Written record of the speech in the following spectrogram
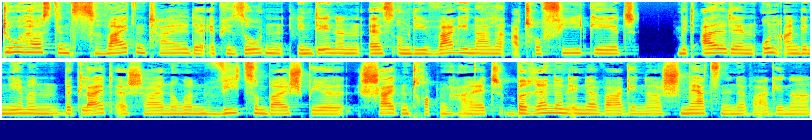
Du hörst den zweiten Teil der Episoden, in denen es um die vaginale Atrophie geht, mit all den unangenehmen Begleiterscheinungen, wie zum Beispiel Scheidentrockenheit, Brennen in der Vagina, Schmerzen in der Vagina.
